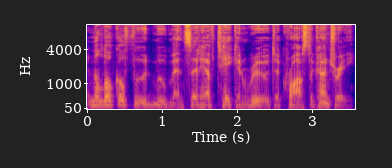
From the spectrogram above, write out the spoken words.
in the local food movements that have taken root across the country.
